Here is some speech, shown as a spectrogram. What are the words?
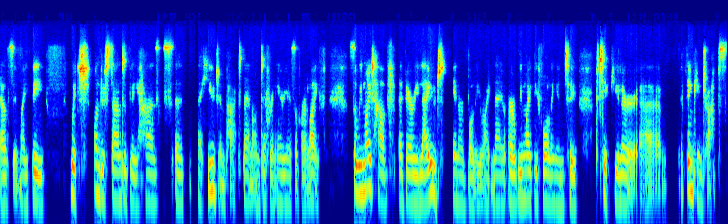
else it might be which understandably has a, a huge impact then on different areas of our life. So we might have a very loud inner bully right now or we might be falling into particular uh, thinking traps.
